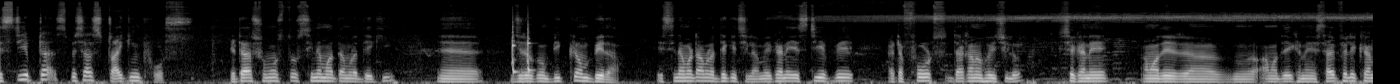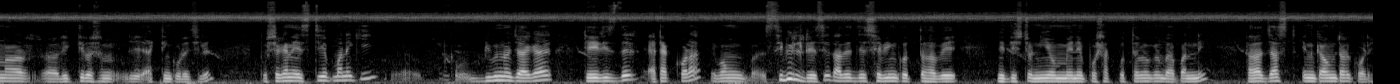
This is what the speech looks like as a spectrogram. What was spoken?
এসটিএফটা স্পেশাল স্ট্রাইকিং ফোর্স এটা সমস্ত সিনেমাতে আমরা দেখি যেরকম বিক্রম বেরা। এই সিনেমাটা আমরা দেখেছিলাম। এখানে এসটিএফে একটা ফোর্স দেখানো হয়েছিল। সেখানে আমাদের আমাদের এখানে সাইফ আলি খান আর ঋত্বিক রোশন যে অ্যাক্টিং করেছিলেন। তো সেখানে এসটিএফ মানে কি? বিভিন্ন জায়গায় টেরিস্টদের অ্যাটাক করা এবং সিভিল ড্রেসে তাদের যে সেভিং করতে হবে, নির্দিষ্ট নিয়ম মেনে পোশাক পরতে হবে কোনো ব্যাপার নেই। তারা জাস্ট এনকাউন্টার করে।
